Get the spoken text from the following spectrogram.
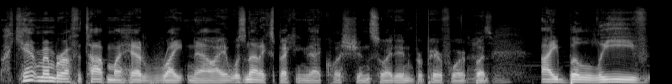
I can't remember off the top of my head right now. I was not expecting that question, so I didn't prepare for it. But Awesome. I believe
